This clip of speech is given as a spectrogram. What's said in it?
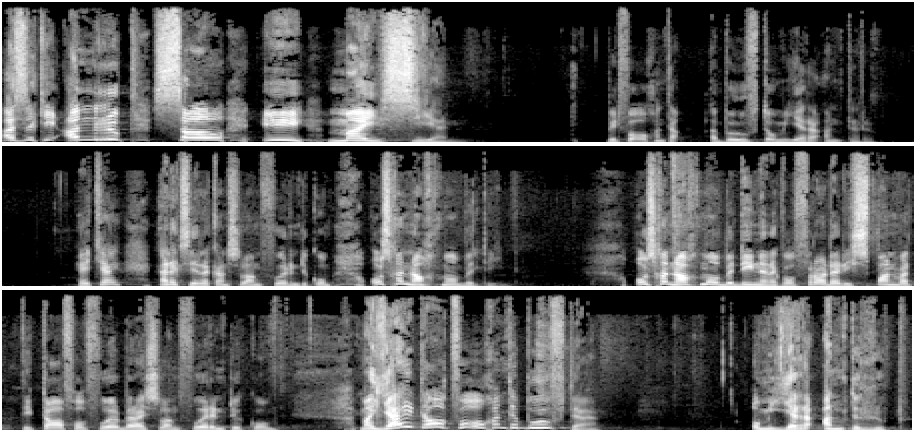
as ek U aanroep, sal U my seën. Wie het vanoggend 'n behoefte om Here aan te roep? Het jy? Alex, jy kan so lank vorentoe kom. Ons gaan nagmaal bedien. Ons gaan nagmaal bedien en ek wil vra dat die span wat die tafel voorberei so lank vorentoe kom. Maar jy dalk vanoggend 'n behoefte om die Here aan te roep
